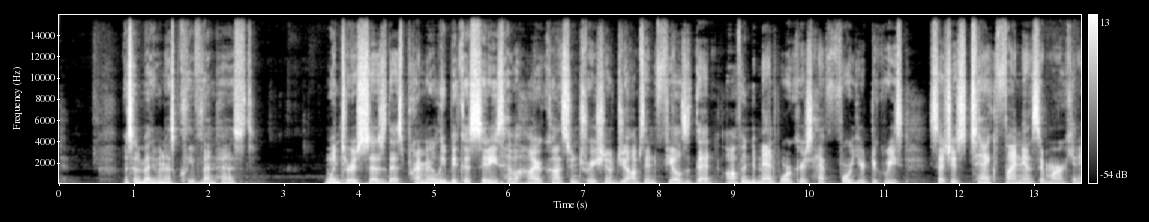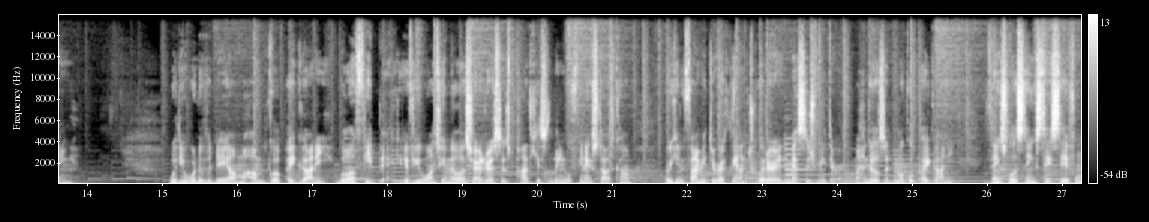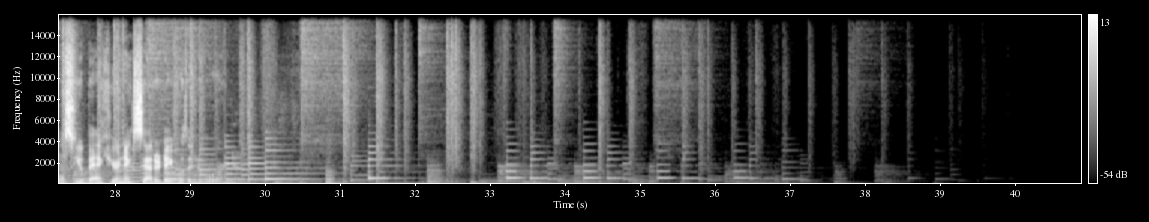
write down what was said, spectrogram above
مثلا بعدیمون از Cleveland هست Winters says this primarily because cities have a higher concentration of jobs in fields that often demand workers have four year degrees, such as tech, finance, and marketing. With your word of the day, I'm Mohammad Golpayegani. We love feedback. If you want to email us, our address is podcast@lingophoenix.com, or you can find me directly on Twitter and message me there. My handle is at MoeGolpayegani. Thanks for listening, stay safe, and we'll see you back here next Saturday with a new word.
